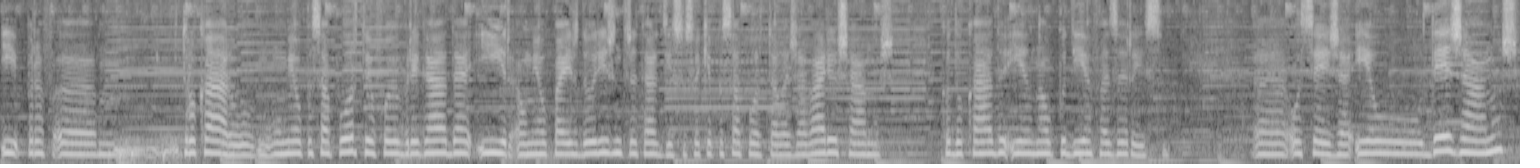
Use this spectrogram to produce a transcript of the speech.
e para uh, trocar o, o, meu passaporte eu fui obrigada a ir ao meu país de origem tratar disso, só que o passaporte estava já há vários anos caducado e eu não podia fazer isso. Uh, ou seja, eu 10 anos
